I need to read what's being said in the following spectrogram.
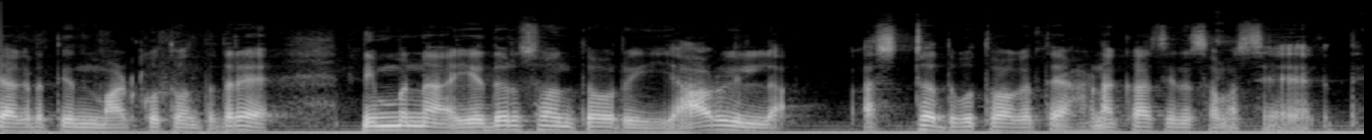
ಜಾಗೃತಿಯನ್ನು ಮಾಡ್ಕೋತು ಅಂತಂದರೆ ನಿಮ್ಮನ್ನು ಎದುರಿಸುವಂಥವ್ರು ಯಾರೂ ಇಲ್ಲ. ಅಷ್ಟು ಅದ್ಭುತವಾಗುತ್ತೆ ಹಣಕಾಸಿನ ಸಮಸ್ಯೆ ಆಗುತ್ತೆ.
